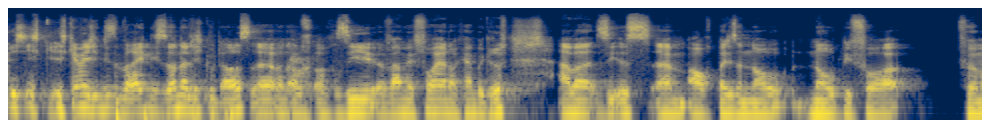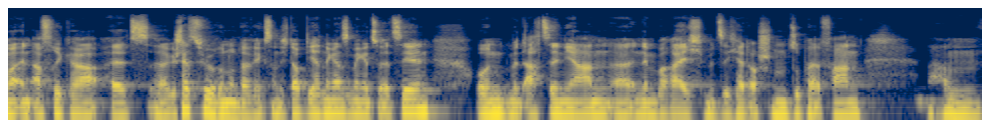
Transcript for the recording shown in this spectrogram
ich, ich, ich kenne mich in diesem Bereich nicht sonderlich gut aus äh, und auch, auch sie war mir vorher noch kein Begriff, aber sie ist ähm, auch bei dieser No, no Before Firma in Afrika als äh, Geschäftsführerin unterwegs und ich glaube, die hat eine ganze Menge zu erzählen und mit 18 Jahren äh, in dem Bereich mit Sicherheit auch schon super erfahren. Ähm,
